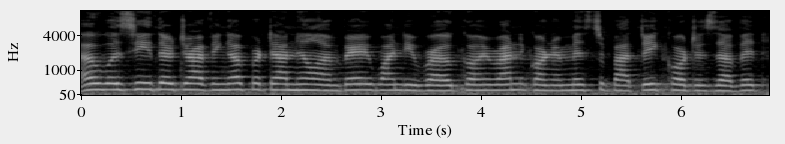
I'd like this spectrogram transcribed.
I was either driving up or downhill on a very windy road, going around the corner, missed about three quarters of it,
